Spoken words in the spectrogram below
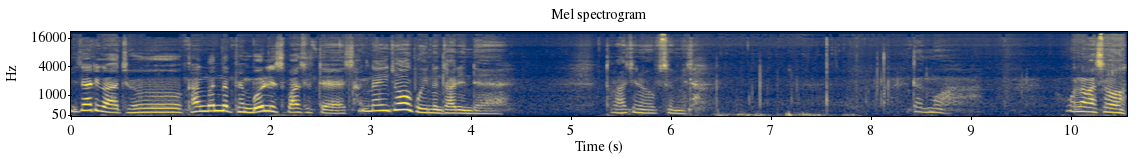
이 자리가 저 강 건너편 멀리서 봤을 때 상당히 좋아 보이는 자리인데 도라지는 없습니다. 일단 뭐 올라가서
